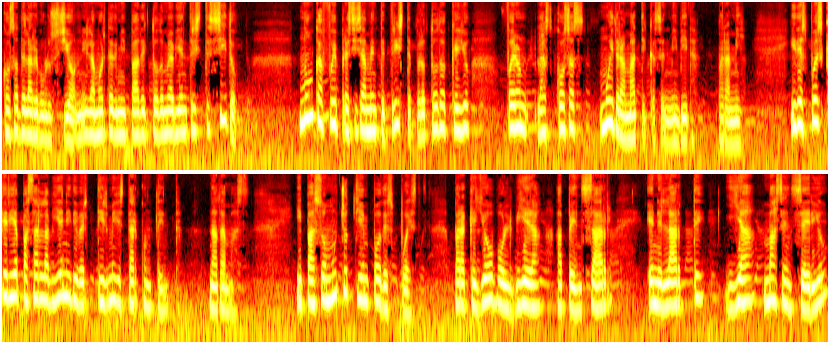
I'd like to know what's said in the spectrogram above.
cosas de la revolución y la muerte de mi padre todo me había entristecido. Nunca fui precisamente triste, pero todo aquello fueron las cosas muy dramáticas en mi vida, para mí y después quería pasarla bien y divertirme y estar contenta, nada más. Y pasó mucho tiempo después para que yo volviera a pensar en el arte ya más en serio,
